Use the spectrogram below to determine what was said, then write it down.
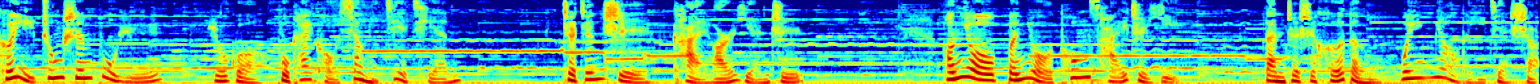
可以终身不渝。”如果不开口向你借钱，这真是慨而言之。朋友本有通财之意，但这是何等微妙的一件事儿。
